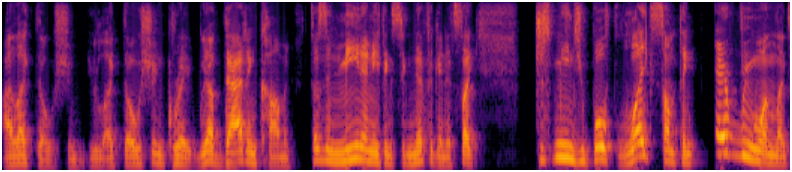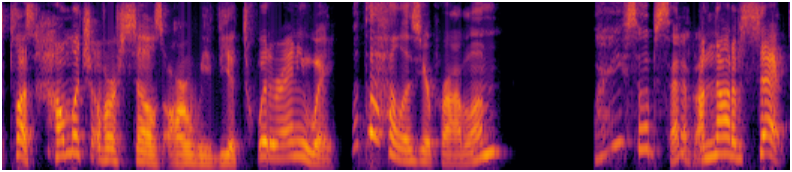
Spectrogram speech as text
I like the ocean. You like the ocean? Great. We have that in common. Doesn't mean anything significant. It's like, just means you both like something everyone likes. Plus, how much of ourselves are we via Twitter anyway? What the hell is your problem? Why are you so upset about I'm it? not upset.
